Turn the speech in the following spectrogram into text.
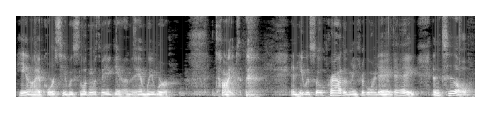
he and I, of course, he was living with me again, and we were tight. and he was so proud of me for going to AA until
